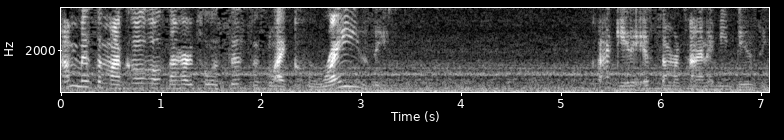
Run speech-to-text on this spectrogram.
I'm missing my co-host and her two assistants like crazy. I get it. It's summertime. They be busy.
